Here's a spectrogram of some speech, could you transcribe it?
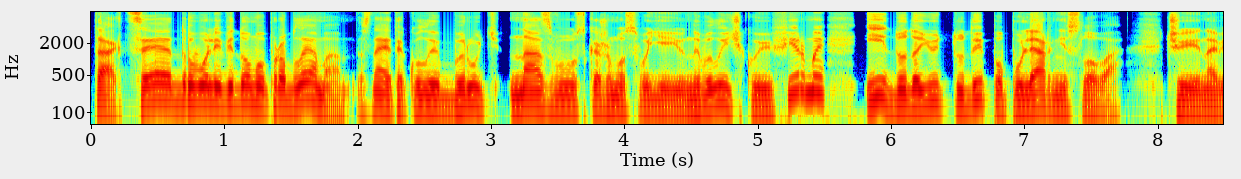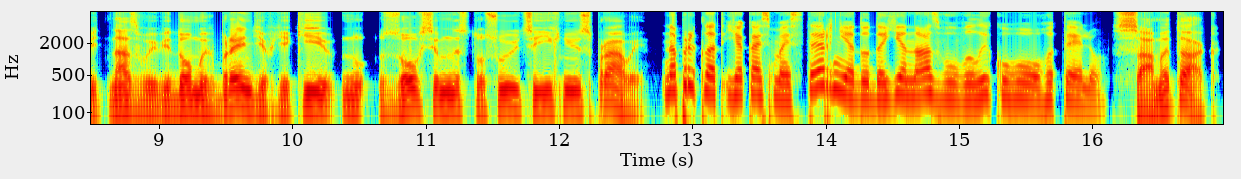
Так, це доволі відома проблема. Знаєте, коли беруть назву, скажімо, своєї невеличкої фірми і додають туди популярні слова. Чи навіть назви відомих брендів, які ну, зовсім не стосуються їхньої справи. Наприклад, якась майстерня додає назву великого готелю. Саме так.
